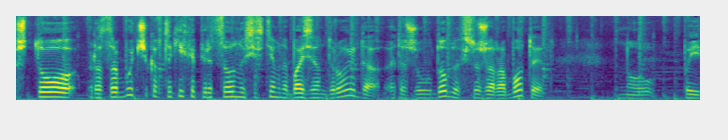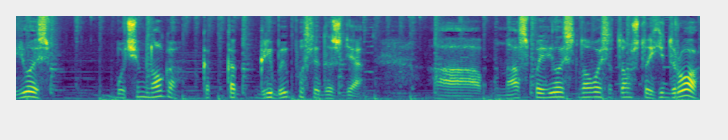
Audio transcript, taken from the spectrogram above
Что разработчиков таких операционных систем на базе Android, это же удобно, все же работает, но появилось очень много, как, как грибы после дождя. А у нас появилась новость о том, что Ядро,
